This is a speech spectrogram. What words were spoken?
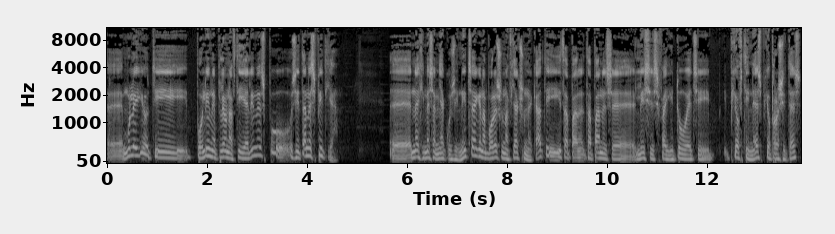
ε, μου έλεγε ότι πολλοί είναι πλέον αυτοί οι Έλληνες που ζητάνε σπίτια. Ε, να έχει μέσα μια κουζινίτσα για να μπορέσουν να φτιάξουν κάτι ή θα, πάνε, θα πάνε σε λύσεις φαγητού έτσι πιο φτηνές, πιο προσιτές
